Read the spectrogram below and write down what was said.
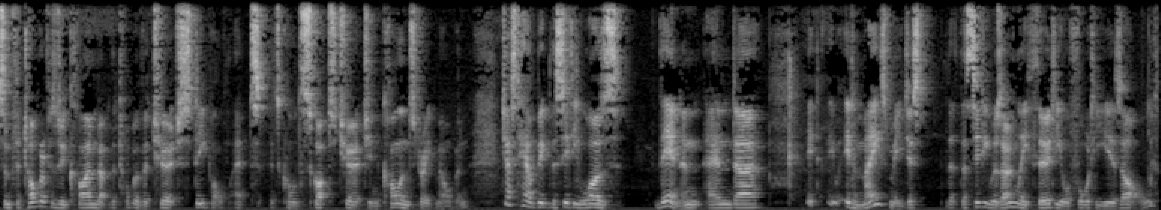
some photographers who climbed up the top of a church steeple. At, it's called Scots' Church in Collins Street, Melbourne. Just how big the city was then, and and uh, it, it it amazed me just. That the city was only thirty or forty years old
